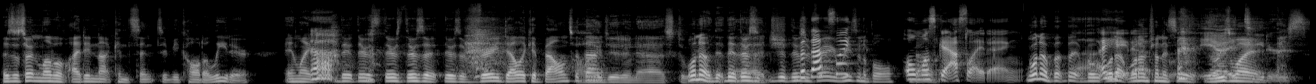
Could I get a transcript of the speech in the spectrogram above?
There's a certain level of I did not consent to be called a leader, and like there, there's there's there's a there's a very delicate balance with that. I didn't ask to Well, no, wear th- the th- there's a, there's But a that's, very like, reasonable Almost balance. gaslighting. Well, no, but but, but I what, I, hate what I'm trying to say, the yeah, reason it why teeters.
